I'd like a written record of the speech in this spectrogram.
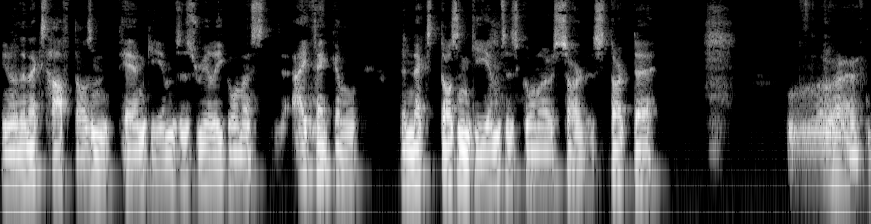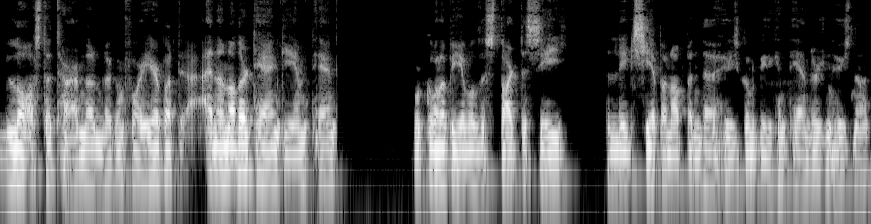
you know the next half dozen, ten games is really going to. I think it'll, the next dozen games is going to start start to uh, lost the term that I'm looking for here, but in another ten game, ten, we're going to be able to start to see the league shaping up into who's going to be the contenders and who's not.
